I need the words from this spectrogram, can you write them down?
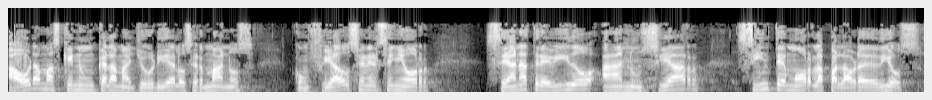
ahora más que nunca la mayoría de los hermanos, confiados en el Señor, se han atrevido a anunciar sin temor la palabra de Dios.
